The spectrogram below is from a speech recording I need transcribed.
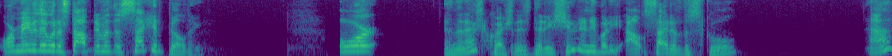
Or maybe they would have stopped him at the second building. Or, and the next question is did he shoot anybody outside of the school? Huh?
